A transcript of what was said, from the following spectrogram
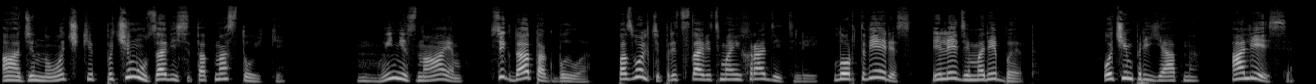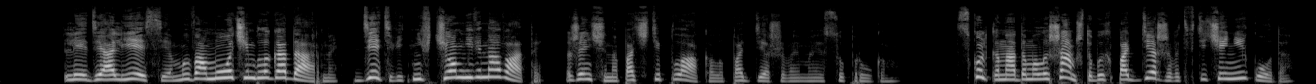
А одиночки почему зависят от настойки? Мы не знаем. Всегда так было. Позвольте представить моих родителей. Лорд Верес и леди Марибет. Очень приятно. Олеся. Леди Олеся, мы вам очень благодарны. Дети ведь ни в чем не виноваты. Женщина почти плакала, поддерживаемая супругом. Сколько надо малышам, чтобы их поддерживать в течение года?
